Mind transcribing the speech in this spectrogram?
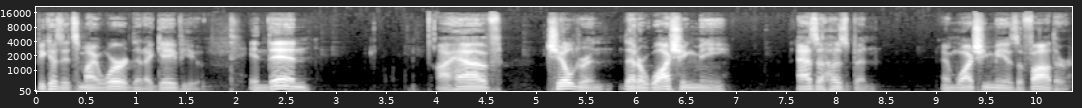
because it's my word that I gave you. And then I have children that are watching me as a husband and watching me as a father.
